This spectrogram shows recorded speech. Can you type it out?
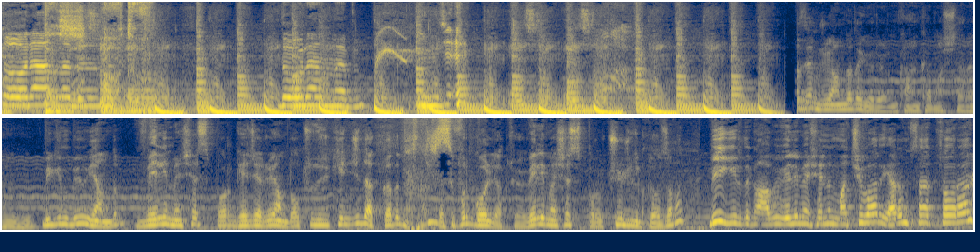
Doğru anladım. Doğru anladım. İnce. Rüyamda da görüyorum kanka maçları. Bir gün bir uyandım. Veli Meşespor gece rüyamda 32. dakikada 1-0 gol atıyor. Veli Meşespor 3. ligde o zaman. Bir girdik abi Veli Meşe'nin maçı var yarım saat sonra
